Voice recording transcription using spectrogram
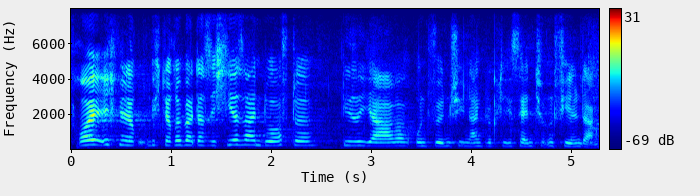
freue ich mich darüber, dass ich hier sein durfte diese Jahre und wünsche Ihnen ein glückliches Händchen und vielen Dank.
